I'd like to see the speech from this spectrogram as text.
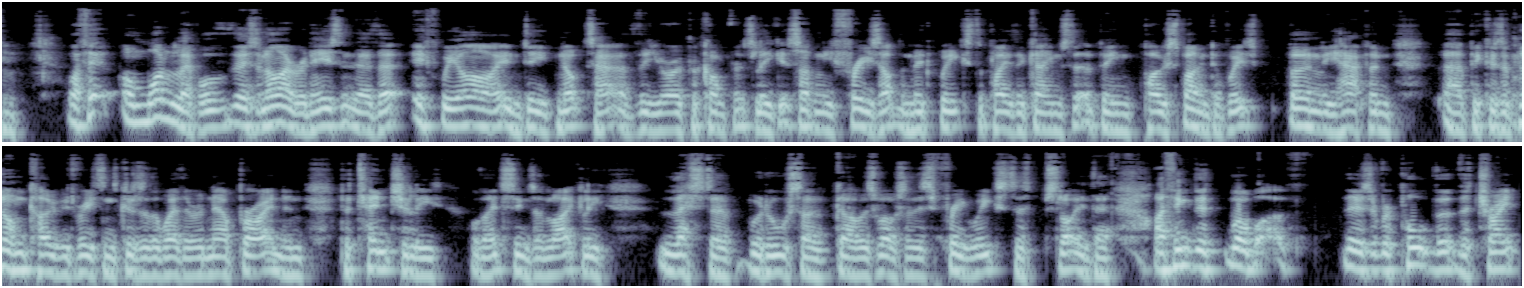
Well, I think on one level, there's an irony, isn't there, that if we are indeed knocked out of the Europa Conference League, it suddenly frees up the midweeks to play the games that have been postponed, of which Burnley happened uh, because of non-COVID reasons, because of the weather, and now Brighton and potentially, although it seems unlikely, Leicester would also go as well. So there's three weeks to slot in there. I think that, well, there's a report that the tra-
